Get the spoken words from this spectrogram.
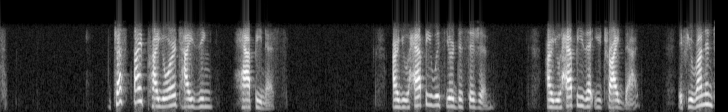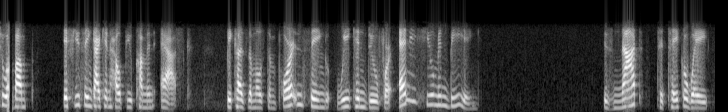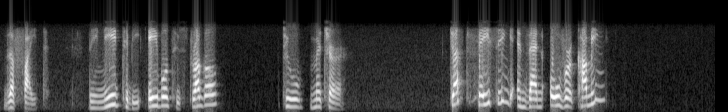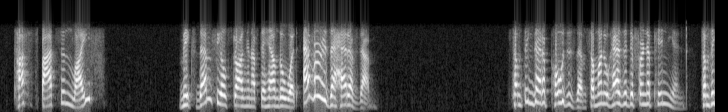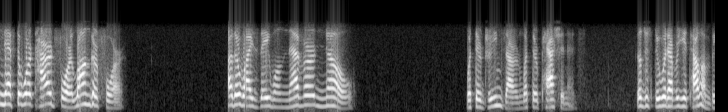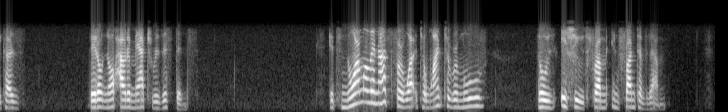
just by prioritizing happiness. Are you happy with your decision? Are you happy that you tried that? If you run into a bump, if you think I can help you, come and ask. Because the most important thing we can do for any human being is not to take away the fight. They need to be able to struggle to mature. just facing and then overcoming tough spots in life makes them feel strong enough to handle whatever is ahead of them. Something that opposes them, someone who has a different opinion, something they have to work hard for, longer for. Otherwise, they will never know what their dreams are and what their passion is. They'll just do whatever you tell them because they don't know how to match resistance. It's normal in us for what to want to remove those issues from in front of them.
